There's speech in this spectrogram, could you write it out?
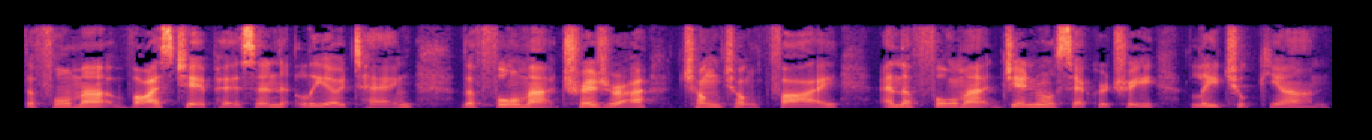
the former vice chairperson Leo Tang, the former treasurer Chong Chong Fai, and the former general secretary Lee Cheuk Yan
